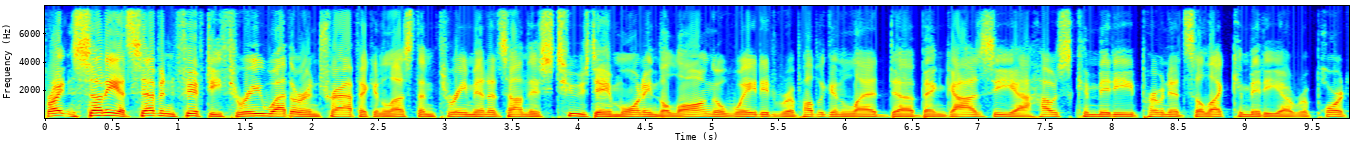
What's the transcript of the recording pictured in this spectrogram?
Bright and sunny at 7:53. Weather and traffic in less than three minutes on this Tuesday morning. The long-awaited Republican-led uh, Benghazi uh, House Committee Permanent Select Committee uh, report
